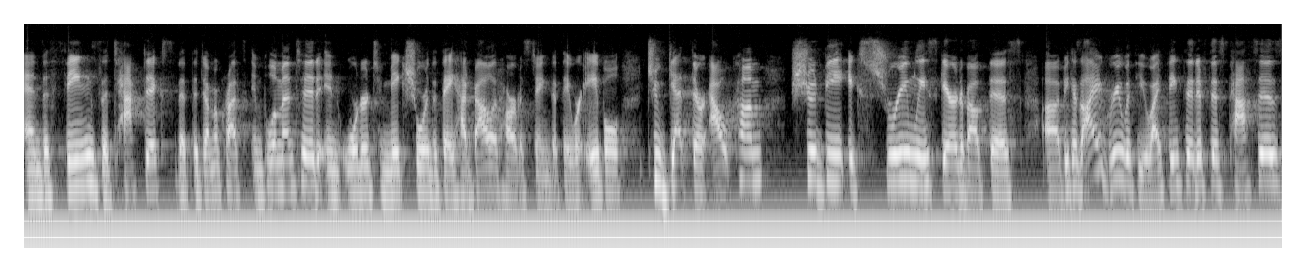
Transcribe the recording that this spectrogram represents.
and the things, the tactics that the Democrats implemented in order to make sure that they had ballot harvesting, that they were able to get their outcome should be extremely scared about this uh, because I agree with you. I think that if this passes,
